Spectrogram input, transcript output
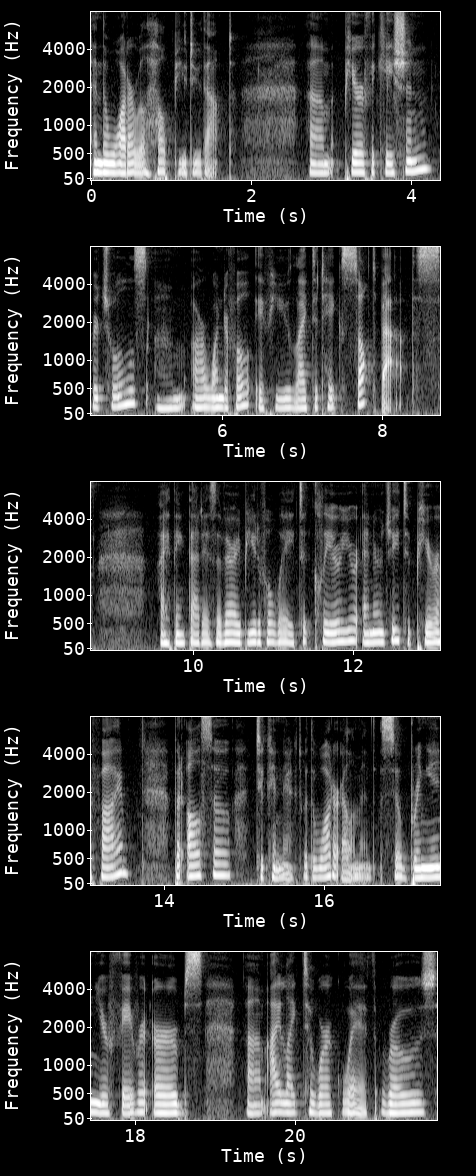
And the water will help you do that. Um, purification rituals um, are wonderful if you like to take salt baths. I think that is a very beautiful way to clear your energy, to purify, but also to connect with the water element. So bring in your favorite herbs. Um, I like to work with rose,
